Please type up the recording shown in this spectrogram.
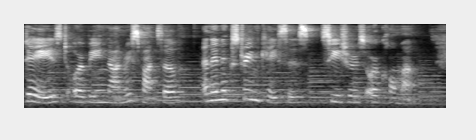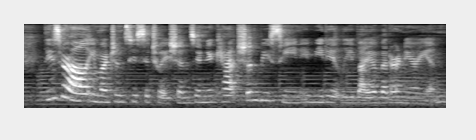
dazed or being non-responsive, and in extreme cases, seizures or coma. These are all emergency situations and your cat should be seen immediately by a veterinarian.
